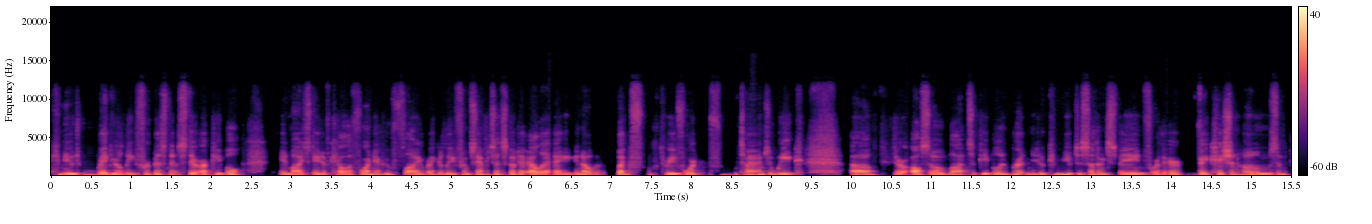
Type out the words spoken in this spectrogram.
commute regularly for business. There are people in my state of California who fly regularly from San Francisco to LA, you know, like three, four times a week. Um, there are also lots of people in Britain who commute to southern Spain for their vacation homes. And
